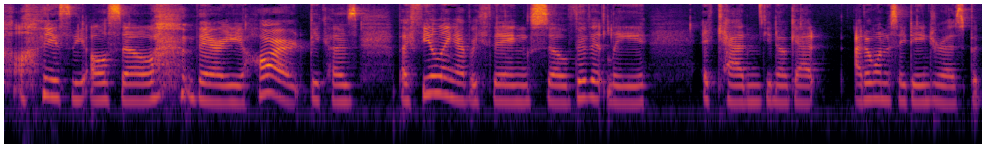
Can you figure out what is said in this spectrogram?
obviously also very hard because by feeling everything so vividly, it can, you know, get, I don't want to say dangerous, but,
